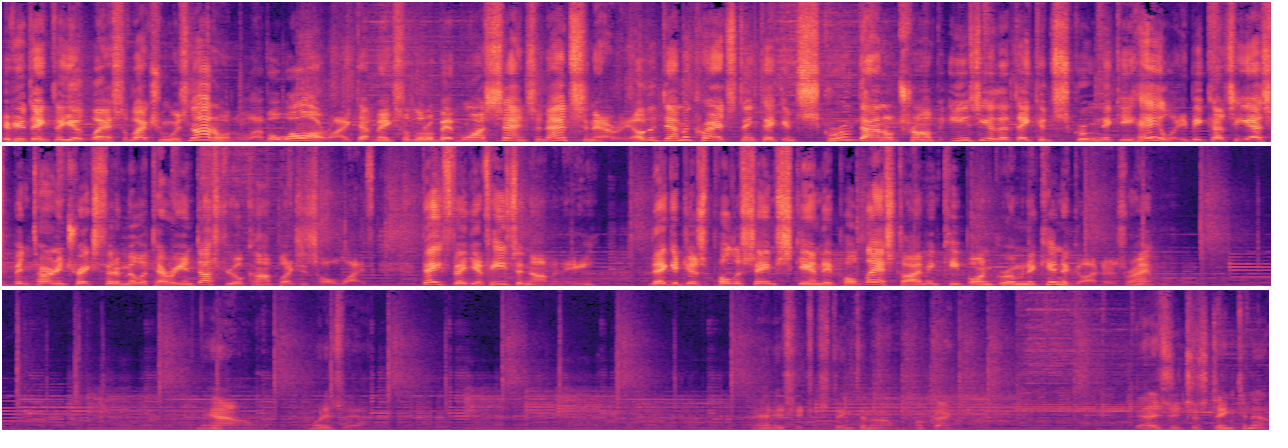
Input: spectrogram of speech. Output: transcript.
If you think the last election was not on the level, well, all right, that makes a little bit more sense. In that scenario, the Democrats think they can screw Donald Trump easier than they can screw Nikki Haley because he hasn't been turning tricks for the military industrial complex his whole life. They figure if he's a nominee, they could just pull the same scam they pulled last time and keep on grooming the kindergartners, right? Now, what is that? That is interesting to know. Okay. That is interesting to know.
